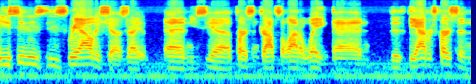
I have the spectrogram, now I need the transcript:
you see these these reality shows, right? And you see a person drops a lot of weight, and the the average person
